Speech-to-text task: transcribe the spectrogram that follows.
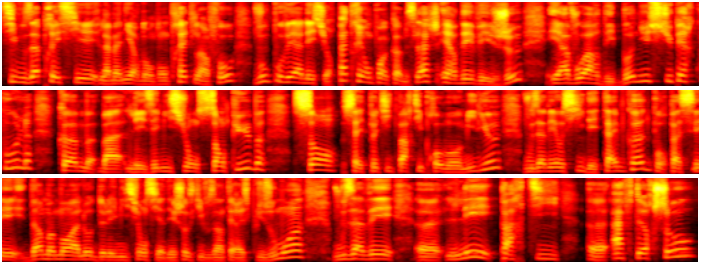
si vous appréciez la manière dont on traite l'info, vous pouvez aller sur patreon.com/rdvjeux et avoir des bonus super cool, comme bah, les émissions sans pub, sans cette petite partie promo au milieu. Vous avez aussi des timecodes pour passer d'un moment à l'autre de l'émission s'il y a des choses qui vous intéressent plus ou moins. Vous avez euh, les parties after show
